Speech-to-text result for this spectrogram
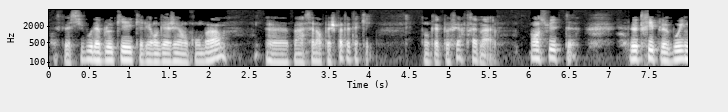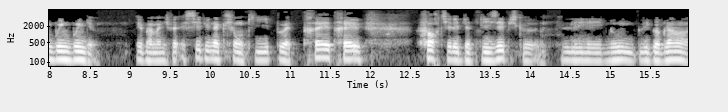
Parce que si vous la bloquez qu'elle est engagée en combat, euh, ben, ça n'empêche pas d'attaquer. Donc elle peut faire très mal. Ensuite, le triple boing boing boing, et ben, c'est une action qui peut être très très forte si elle est bien utilisée, puisque les gobelins,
